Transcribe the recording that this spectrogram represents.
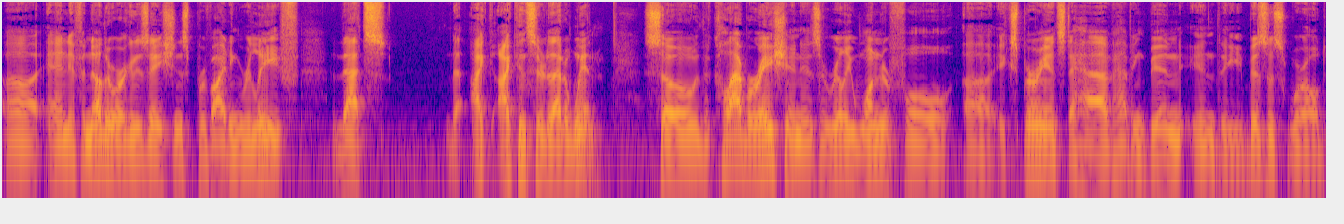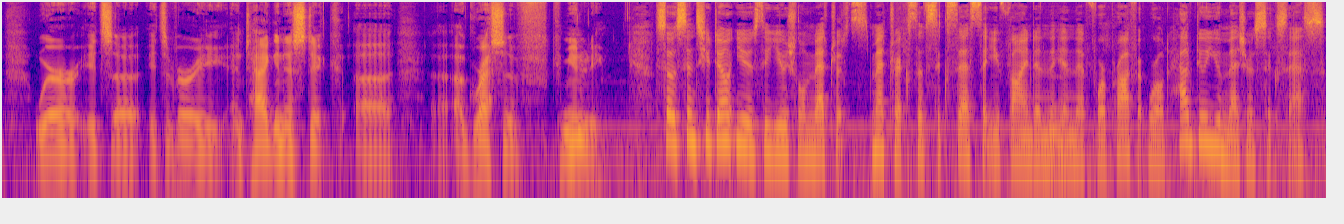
Uh, and if another organization is providing relief, that's I, I consider that a win. So the collaboration is a really wonderful uh, experience to have, having been in the business world, where it's a it's a very antagonistic, uh, aggressive community. So, since you don't use the usual metrics metrics of success that you find in the in the for-profit world, how do you measure success?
